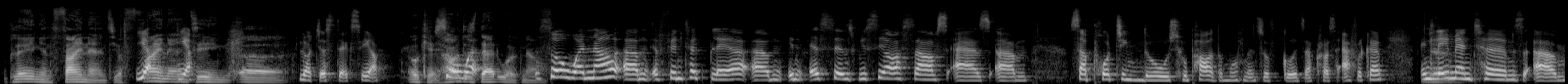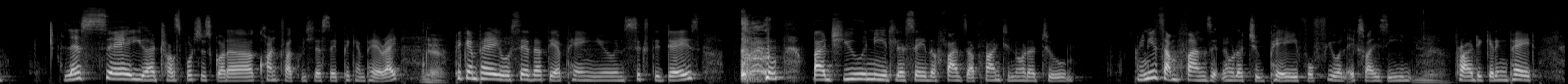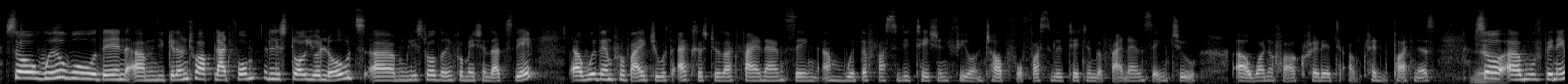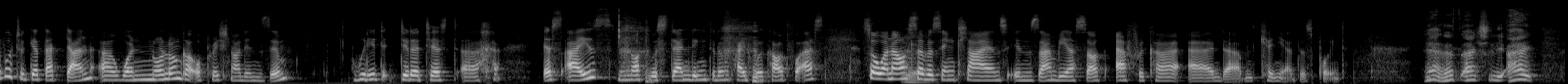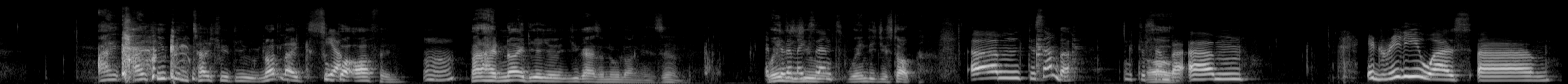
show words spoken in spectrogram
playing in finance. You're Yeah, yeah. financing. Uh, Logistics, yeah. Okay, So how does that work now? So we're now um, a fintech player. Um, in essence, we see ourselves as um, supporting those who power the movements of goods across Africa. In Yeah. layman terms, um, let's say your transporter's got a contract with, let's say, Pick and Pay, right? Yeah. Pick and Pay will say that they're paying you in 60 days, but you need, let's say, the funds up front in order to you need some funds in order to pay for fuel XYZ prior to getting paid. So we will then, um, you get onto our platform, list all your loads, um, list all the information that's there. Uh, we'll then provide you with access to that financing um, with the facilitation fee on top for facilitating the financing to uh, one of our credit um, credit partners. So um, we've been able to get that done. Uh, we're no longer operational in Zim. We did, did a test. SIs, notwithstanding, didn't quite work out for us. So we're now Yeah. servicing clients in Zambia, South Africa, and um, Kenya at this point. Yeah, that's actually I. I I keep in touch with you, not like super Yeah. Mm-hmm. often, but I had no idea you you guys are no longer in Zim. It when didn't did make you sense. when did you stop? Um, December. December. Oh. Um, it really was um,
